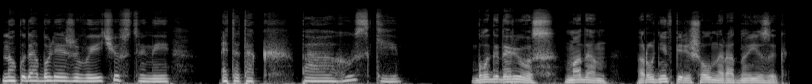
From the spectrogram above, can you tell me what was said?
но куда более живые и чувственные. Это так по-русски». «Благодарю вас, мадам». Руднев перешел на родной язык.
